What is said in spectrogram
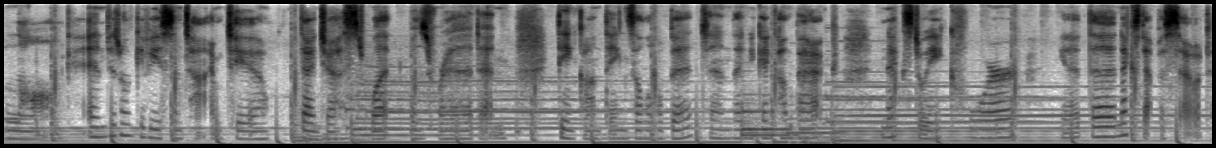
long. And it'll give you some time to digest what was read and think on things a little bit. And then you can come back next week for you know, the next episode.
